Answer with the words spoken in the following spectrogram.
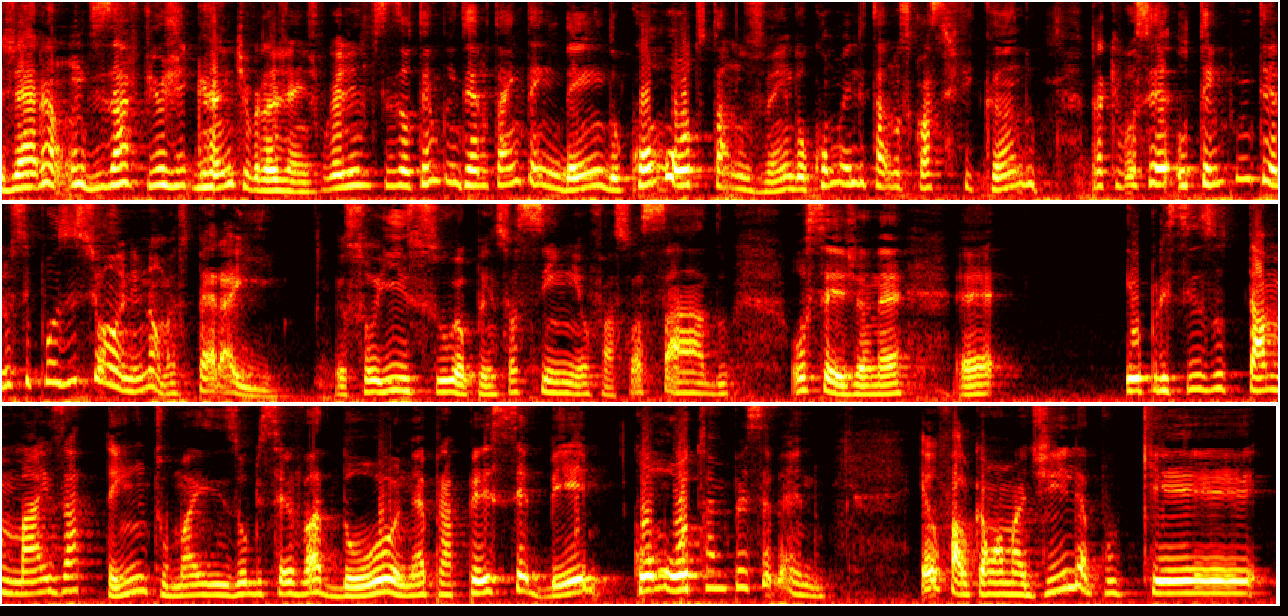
gera um desafio gigante pra gente, porque a gente precisa o tempo inteiro estar tá entendendo como o outro está nos vendo, ou como ele está nos classificando, para que você o tempo inteiro se posicione. Não, mas espera aí, eu sou isso, eu penso assim, eu faço assado. Ou seja, né, é, eu preciso estar tá mais atento, mais observador, né, para perceber como o outro está me percebendo. Eu falo que é uma armadilha porque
